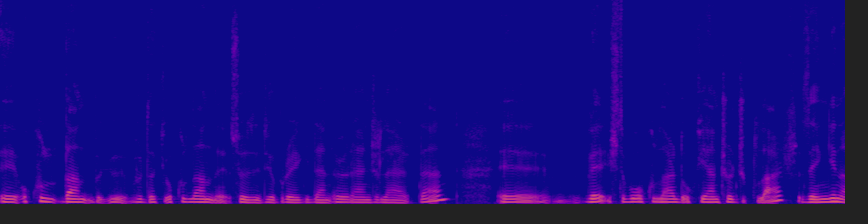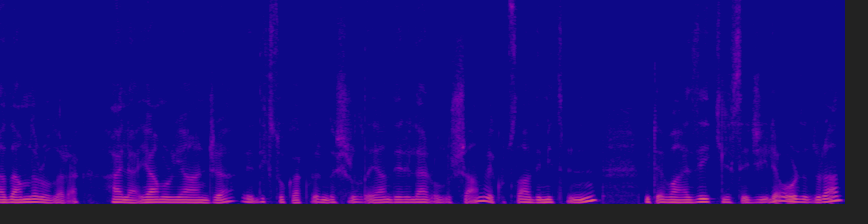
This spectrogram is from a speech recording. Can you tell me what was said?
e, okuldan buradaki okuldan söz ediyor buraya giden öğrencilerden. E, ve işte bu okullarda okuyan çocuklar zengin adamlar olarak hala yağmur yağınca e, dik sokaklarında şırıldayan deriler oluşan ve Kutsal Dimitri'nin mütevazi kiliseciyle orada duran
